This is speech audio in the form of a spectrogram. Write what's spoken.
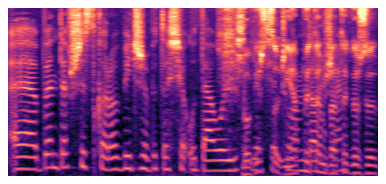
e, będę wszystko robić, żeby to się udało i Bo ja wiesz się co, ja pytam dobrze. dlatego, że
